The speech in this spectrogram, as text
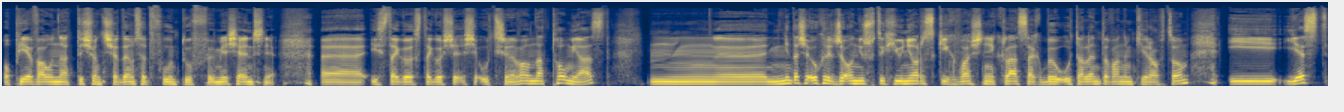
opiewał na 1700 funtów miesięcznie. I z tego, z tego się, się utrzymywał. Natomiast mm, nie da się ukryć, że on już w tych juniorskich właśnie klasach był utalentowanym kierowcą i jest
